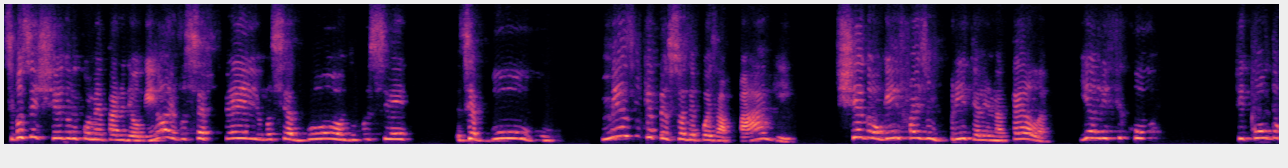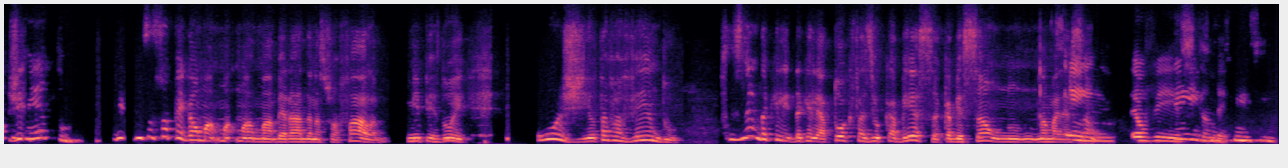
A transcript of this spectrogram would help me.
Se você chega no comentário de alguém, olha, você é feio, você é gordo, você, você é burro, mesmo que a pessoa depois apague, chega alguém e faz um print ali na tela e ali ficou. Ficou o documento. Deixa eu só pegar uma, uma, uma beirada na sua fala, me perdoe. Hoje eu estava vendo. Vocês lembram daquele, daquele ator que fazia o cabeça, cabeção no, na malhação? Sim, eu vi isso sim, também. Sim, sim.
